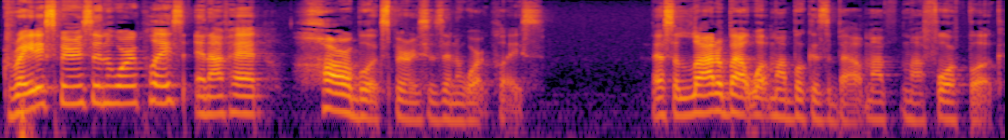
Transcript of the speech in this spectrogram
great experiences in the workplace and I've had horrible experiences in the workplace. That's a lot about what my book is about, my, my fourth book.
